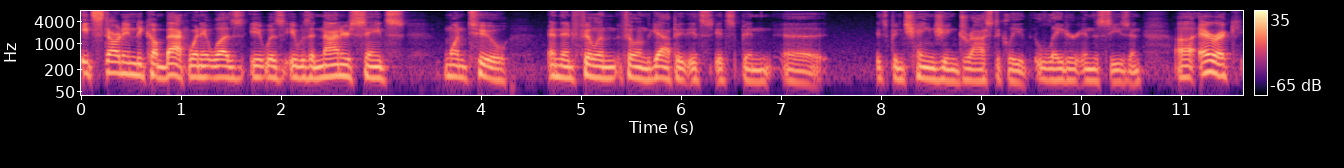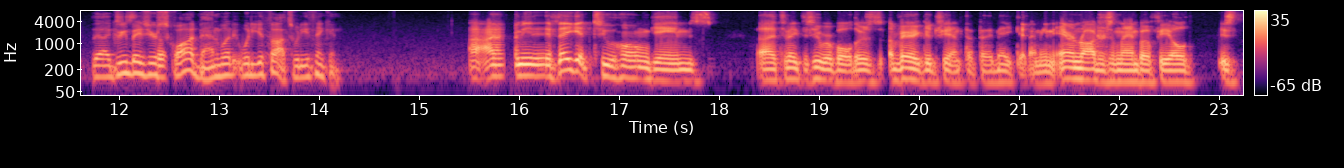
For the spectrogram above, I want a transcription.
it's starting to come back. When it was it was it was a Niners Saints one two, and then fill in fill in the gap. It, it's it's been uh, it's been changing drastically later in the season. Uh, Eric, uh, Green Bay's your squad, man. What what are your thoughts? What are you thinking? I, I mean, if they get two home games uh, to make the Super Bowl, there's a very good chance that they make it. I mean, Aaron Rodgers in Lambeau Field is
